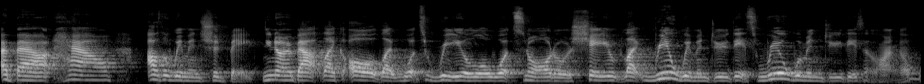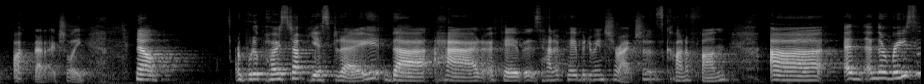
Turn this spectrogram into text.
about how other women should be, you know, about like, oh, like what's real or what's not, or she, like real women do this, real women do this. And I'm like, oh, fuck that actually. Now, I put a post up yesterday that had a fair, it's had a fair bit of interaction. It's kind of fun. Uh, and, and the reason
